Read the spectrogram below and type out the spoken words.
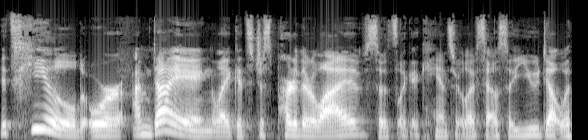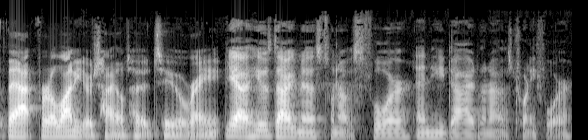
it's healed or I'm dying. Like it's just part of their lives. So it's like a cancer lifestyle. So you dealt with that for a lot of your childhood too, right? Yeah, he was diagnosed when I was four, and he died when I was 24.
